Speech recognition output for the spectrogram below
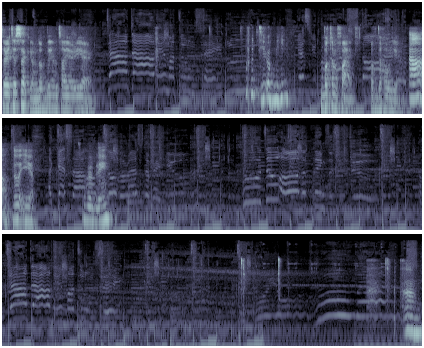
30 second of the entire year. What do you mean? Bottom five of the whole year. Ah, oh yeah, probably. Um,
